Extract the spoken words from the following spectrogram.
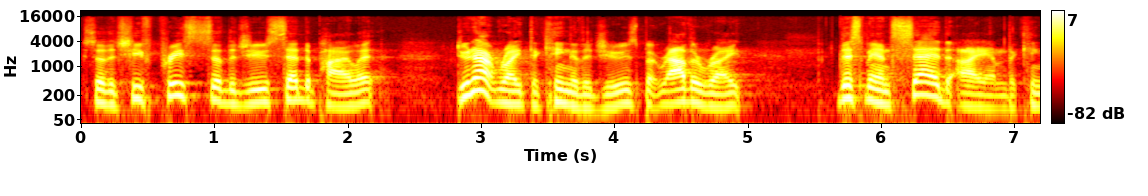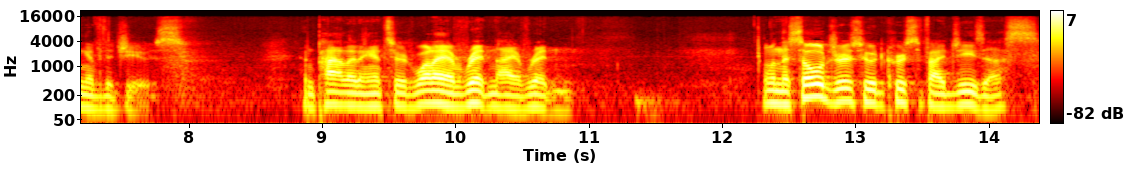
So the chief priests of the Jews said to Pilate, do not write the king of the Jews, but rather write, This man said, I am the king of the Jews. And Pilate answered, What I have written, I have written. When the soldiers who had crucified Jesus,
